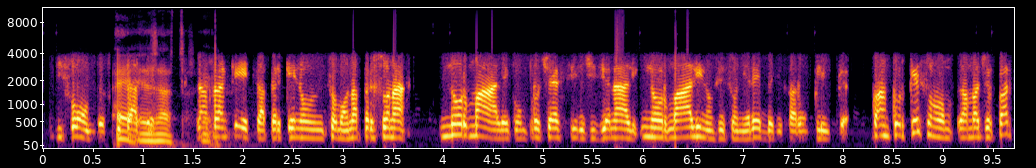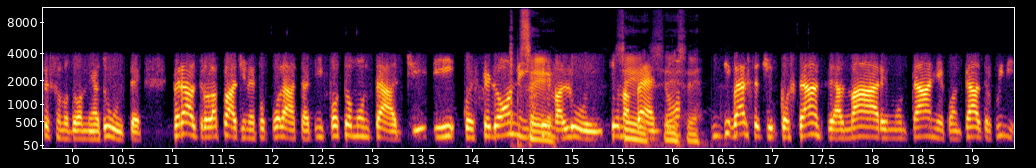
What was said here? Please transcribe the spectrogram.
di, fondo, scusate Eh, esatto, la franchezza, perché non, insomma, una persona normale con processi decisionali normali non si sognerebbe di fare un click, ancorché sono, la maggior parte sono donne adulte. Peraltro la pagina è popolata di fotomontaggi di queste donne Sì. insieme a lui, insieme Sì, a Ben, sì, in diverse circostanze, al mare, in montagne e quant'altro, quindi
